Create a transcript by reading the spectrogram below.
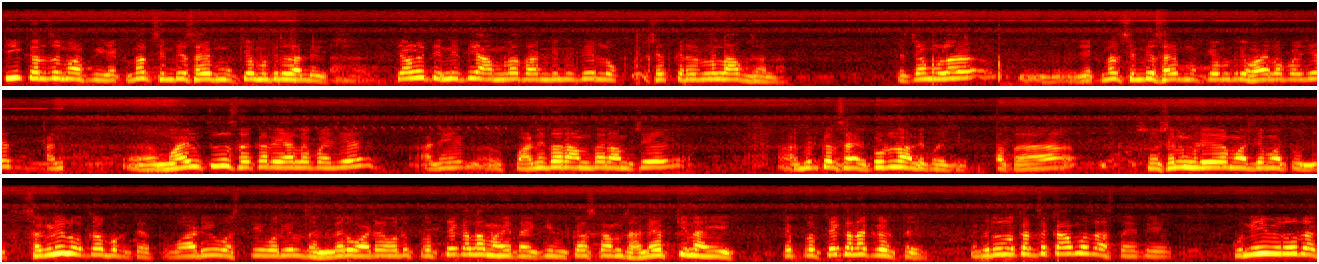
ती कर्जमाफी एकनाथ शिंदे साहेब मुख्यमंत्री झाले त्यावेळी त्यांनी ती अंमलात आणलेली ते लोक शेतकऱ्यांना लाभ झाला. त्याच्यामुळं एकनाथ शिंदे साहेब मुख्यमंत्री व्हायला पाहिजेत आणि महायुतीचं सरकार यायला पाहिजे आणि पाणीदार आमदार आमचे आंबेडकर साहेब कुठून आले पाहिजे. आता सोशल मीडियाच्या माध्यमातून सगळी लोक बघतात. वाडी वस्तीवरील धनगर वाड्यावरील प्रत्येकाला माहीत आहे की विकास काम झाल्यात की नाही हे प्रत्येकाला कळतंय. विरोधकांचं कामच असतंय ते. कुणीही विरोधक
